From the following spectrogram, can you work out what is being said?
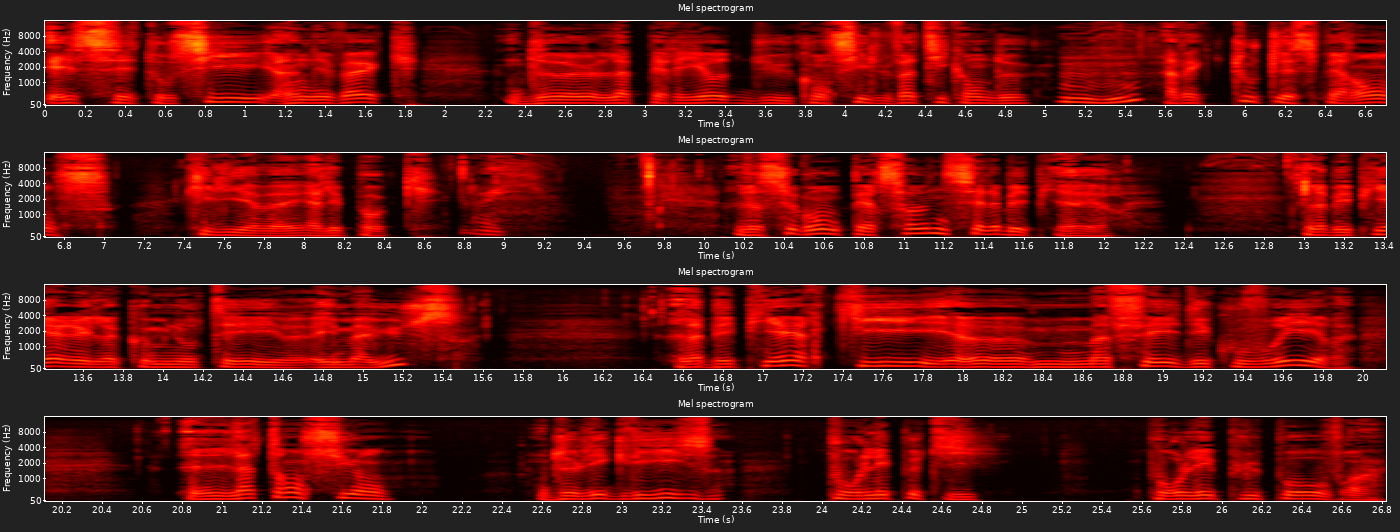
Et c'est aussi un évêque de la période du Concile Vatican II, Mhm. avec toute l'espérance qu'il y avait à l'époque. Oui. La seconde personne, c'est l'abbé Pierre. L'abbé Pierre est la communauté euh, Emmaüs. L'abbé Pierre qui euh, m'a fait découvrir l'attention de l'Église pour les petits, pour les plus pauvres.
